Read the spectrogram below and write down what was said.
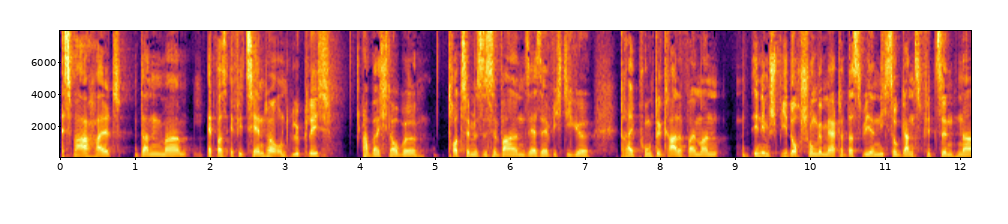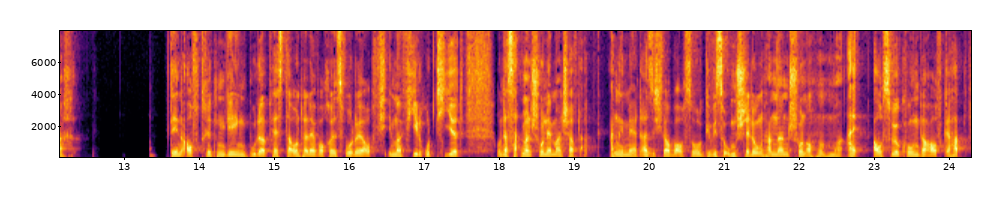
Es war halt dann mal etwas effizienter und glücklich, aber ich glaube trotzdem, es ist, waren sehr, sehr wichtige drei Punkte, gerade weil man in dem Spiel doch schon gemerkt hat, dass wir nicht so ganz fit sind nach den Auftritten gegen Budapest da unter der Woche. Es wurde ja auch immer viel rotiert und das hat man schon der Mannschaft angemerkt. Also ich glaube auch so gewisse Umstellungen haben dann schon auch nochmal Auswirkungen darauf gehabt,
